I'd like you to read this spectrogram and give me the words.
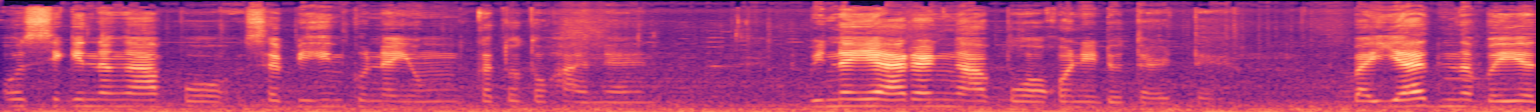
O sige na nga po, sabihin ko na yung katotohanan. Binayaran nga po ako ni Duterte. Bayad na bayad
